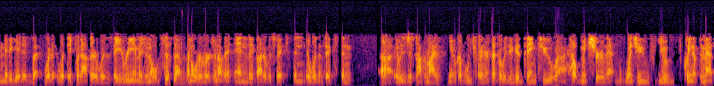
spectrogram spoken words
mitigated, but what, what they put out there was they re-image an old system, an older version of it, and they thought it was fixed and it wasn't fixed. And uh, it was just compromised, you know, a couple weeks later. That's always a good thing to uh, help make sure that once you you clean up the mess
